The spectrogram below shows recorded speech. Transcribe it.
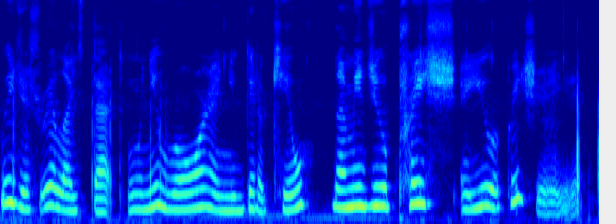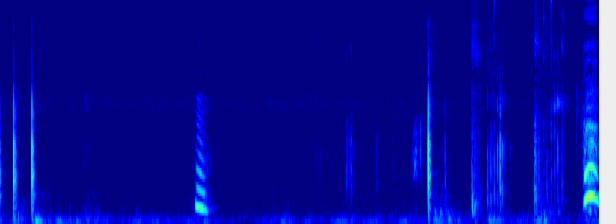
We just realized that when you roar and you get a kill, that means you appreciate you appreciate it. Hmm.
